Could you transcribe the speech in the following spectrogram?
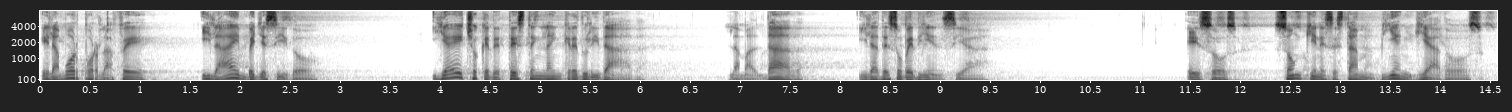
el amor por la fe y la ha embellecido y ha hecho que detesten la incredulidad, la maldad y la desobediencia. Esos son quienes están bien guiados.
